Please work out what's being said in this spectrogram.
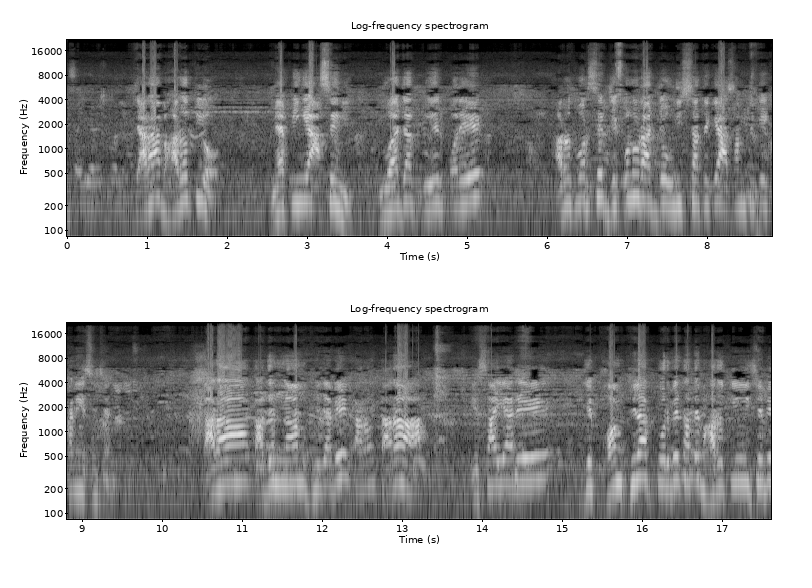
এসআইআর এর পরে যারা ভারতীয় ম্যাপিং এ আসেনি দু হাজার এর পরে ভারতবর্ষের যে কোনো রাজ্য উড়িষ্যা থেকে আসাম থেকে এখানে এসেছেন। তারা তাদের নাম উঠে যাবে, কারণ তারা এসআইআর যে ফর্ম ফিল করবে, তাতে ভারতীয় হিসেবে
